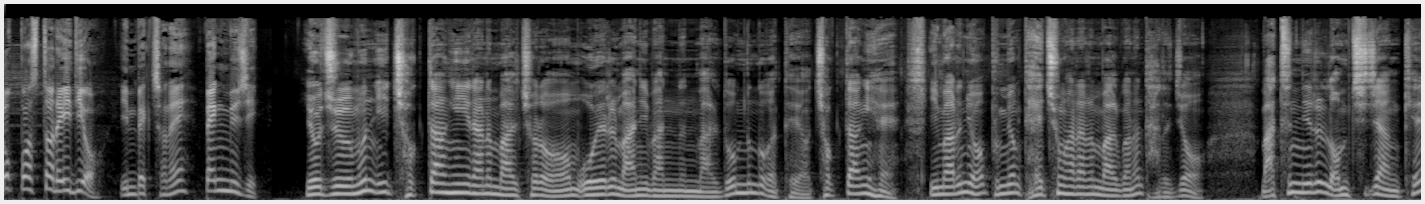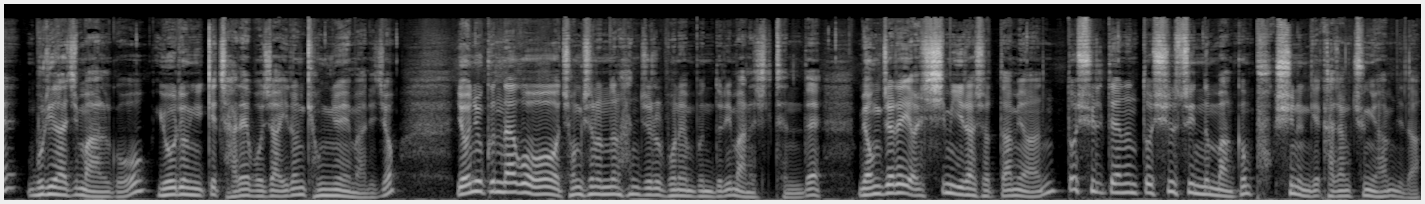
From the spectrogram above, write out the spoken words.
블록버스터 레이디오 임백천의 백뮤직 요즘은 이 적당히라는 말처럼 오해를 많이 받는 말도 없는 것 같아요. 적당히 해. 이 말은요, 분명 대충 하라는 말과는 다르죠. 맡은 일을 넘치지 않게 무리하지 말고 요령 있게 잘해보자 이런 격려의 말이죠. 연휴 끝나고 정신없는 한 주를 보낸 분들이 많으실 텐데 명절에 열심히 일하셨다면 또 쉴 때는 또 쉴 수 있는 만큼 푹 쉬는 게 가장 중요합니다.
